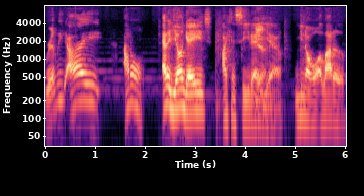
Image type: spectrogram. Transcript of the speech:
really? I I don't at a young age I can see that Yeah. yeah. You know, a lot of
